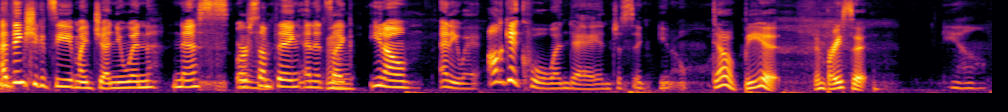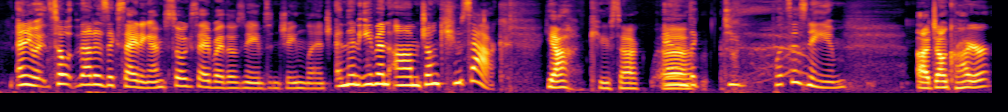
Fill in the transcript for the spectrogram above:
I think she could see my genuineness or mm-hmm. something, and it's like mm. you know. Anyway, I'll get cool one day and just you know Yeah, be it. Embrace it. yeah. Anyway, so that is exciting. I'm so excited by those names and Jane Lynch, and then even um John Cusack Yeah, Cusack. and uh, the do you- what's his name? Uh, Jon Cryer.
